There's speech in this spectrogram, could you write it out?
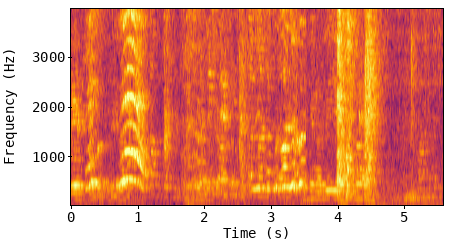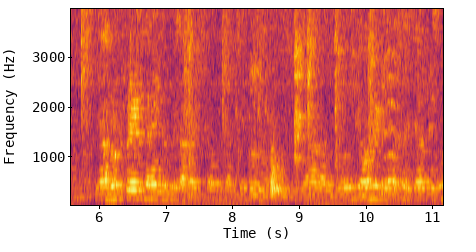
डेढ़ सौ लेकिन अभी ये अपना यहाँ रोड परेड करेंगे तो ज़्यादा डिस्काउंट करके यहाँ जो उनके ऑलरेडी मसले चल रहे हैं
